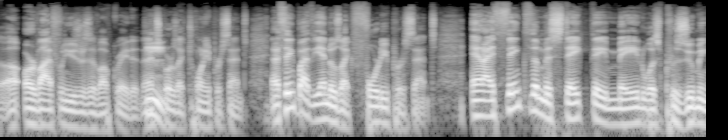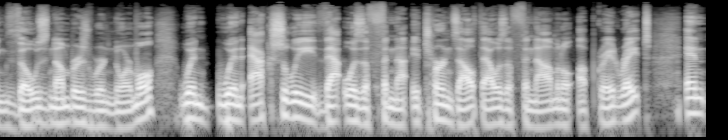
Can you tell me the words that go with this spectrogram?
uh, or of iPhone users have upgraded. The next mm. score was like twenty percent, and I think by the end it was like forty percent. And I think the mistake they made was presuming those numbers were normal when when actually that was a phen- it turns out that was a phenomenal upgrade rate. And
